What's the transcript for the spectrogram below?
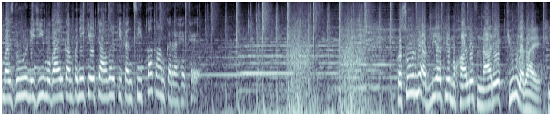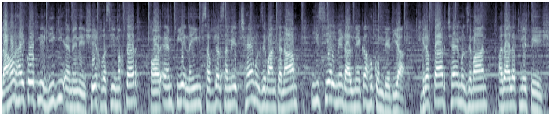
मजदूर निजी मोबाइल कंपनी के टावर की तनसीब का काम कर रहे थे। कसूर में अदलिया के मुखालिफ नारे क्यों लगाए? लाहौर हाईकोर्ट ने लीगी M N A Sheikh Waseem Akhtar और M P A Naeem Safdar समेत छह मुलजमान का नाम ई सी एल में डालने का हुक्म दे दिया। गिरफ़्तार छह मुलजमान अदालत में पेश।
